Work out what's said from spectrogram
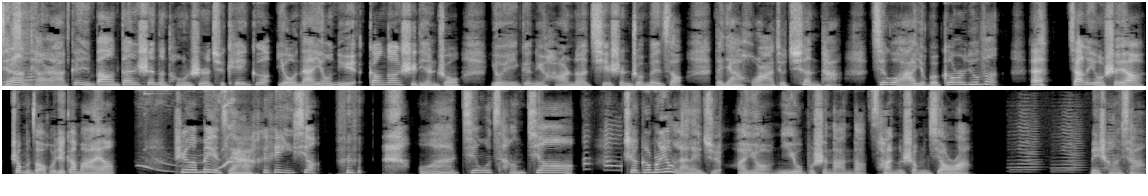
前两天啊，跟一帮单身的同事去 K 歌，有男有女。刚刚十点钟，有一个女孩呢起身准备走，大家伙啊就劝她。结果啊，有个哥们就问：“哎，家里有谁呀？这么早回去干嘛呀？”这个妹子啊，嘿嘿一笑，呵呵，我啊，金屋藏娇。这哥们又来了一句：“哎呦，你又不是男的，藏个什么娇啊？”没成想，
